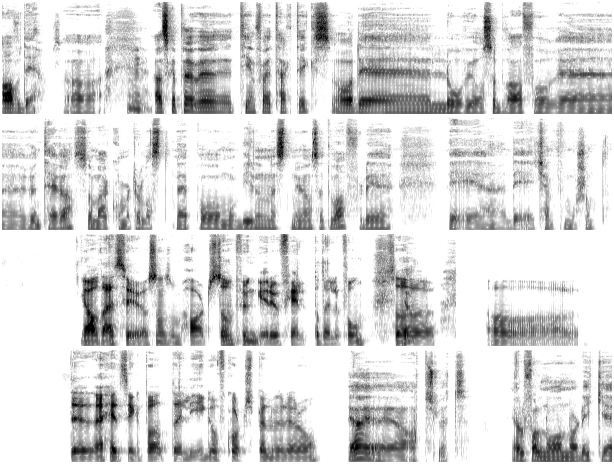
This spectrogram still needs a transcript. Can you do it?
av det. Så Mm. jeg skal prøve Teamfight Tactics, og det lover jo også bra for uh, Runtera, som jeg kommer til å laste ned på mobilen nesten uansett hva, fordi det er, det er kjempemorsomt. Ja, der ser vi jo sånn som Heartstone fungerer jo fjell på telefon. Så Og det er jeg helt sikker på at League of kortspill vil gjøre òg. Ja, ja, ja, absolutt. Iallfall nå når det ikke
